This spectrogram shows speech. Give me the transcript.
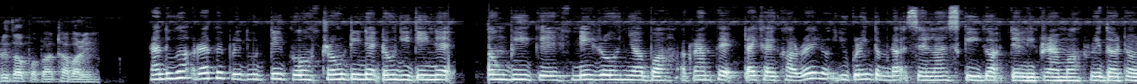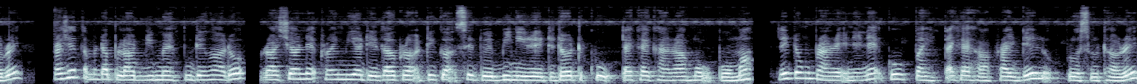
ရေးသားပေါ်ပြထားပါတယ်။ ရန်သူက rapid ပြည်သူတိကို drone တီနဲ့တုံးကြီးတီနဲ့တုံးပြီးကနီရိုညဘာအဂရန်ဖက်တိုက်ခိုက်ခရဲလို့ယူကရိန်းသမ္မတဇယ်လန်စကီက Telegram မှာရေးသားထားတယ်။ရုရှားသမ္မတဗလာဒီမီပူတင်ကတော့ရုရှားနဲ့ခရိုင်းမီးယားဒေသကအတိကစစ်သွေးပြီးနေတဲ့တတော်တစ်ခုတိုက်ခိုက်ခံရမှုအပေါ်မှာလက်တုံးပရန်ရဲ့အနေနဲ့ကိုပိုင်တိုက်ခိုက်ဟာ Friday လို့ပြောဆိုထားတယ်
